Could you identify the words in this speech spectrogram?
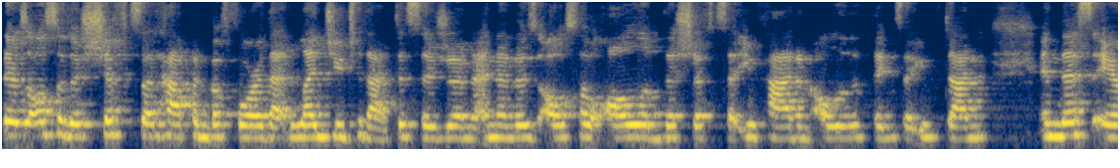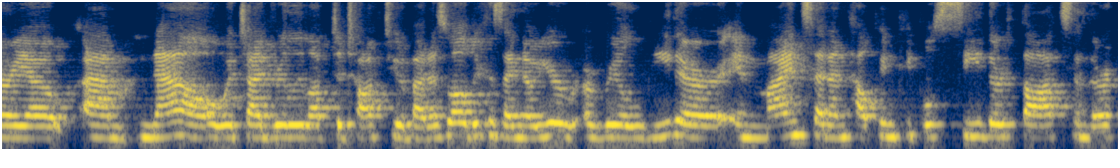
there's also the shifts that happened before that led you to that decision. And then there's also all of the shifts that you've had and all of the things that you've done in this area um, now, which I'd really love to talk to you about as well, because I know you're a real leader in mindset and helping people see their thoughts and their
